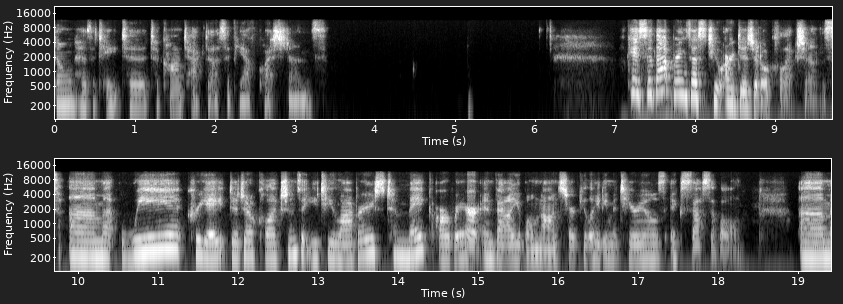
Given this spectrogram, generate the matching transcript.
don't hesitate to, to contact us if you have questions. Okay, so that brings us to our digital collections. Um, we create digital collections at UT Libraries to make our rare and valuable non-circulating materials accessible. Um,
